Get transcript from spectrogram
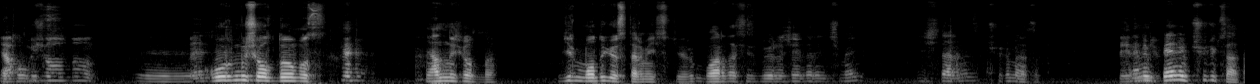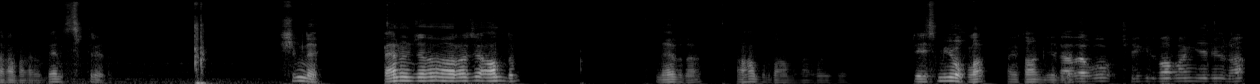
Yapmış Otobüs. olduğun. eee, Ben- kurmuş olduğumuz yanlış oldu. Bir modu göstermek istiyorum. Bu arada siz böyle şeylere içmeyin. Dişleriniz çürümesin. Benim, Benim, gibi. benim çürük zaten ama ben siktir edin. Şimdi ben önceden aracı aldım. Nerede? Aha burada amına koydu. Resmi yok lan. Hayır tamam geldi. Ya be bu Çekil baban geliyor lan.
